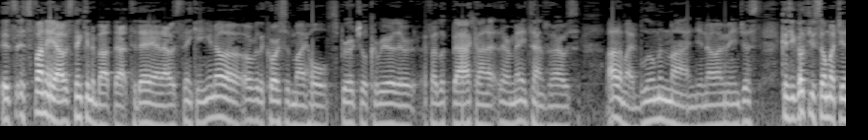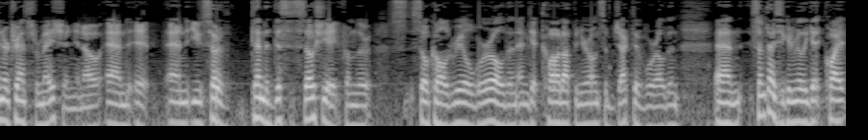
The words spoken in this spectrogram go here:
It's it's funny. I was thinking about that today, and I was thinking, you know, over the course of my whole spiritual career, there, if I look back on it, there are many times where I was out of my blooming mind. You know, I mean, just because you go through so much inner transformation, you know, and it and you sort of tend to disassociate from the so-called real world and, and get caught up in your own subjective world and and sometimes you can really get quite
